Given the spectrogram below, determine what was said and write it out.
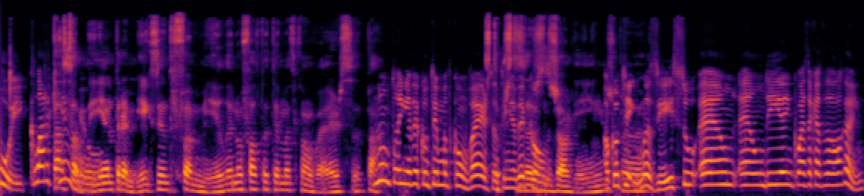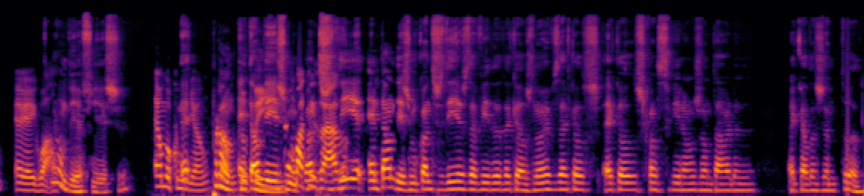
Ui, claro que Estás é, ali meu. entre amigos, entre família, não falta tema de conversa. Pá. Não tem a ver com tema de conversa, tem a ver com. De joguinhos, Ao que eu tenho, mas isso é um, é um dia em que vais à casa de alguém. É igual. É um dia fixe. É uma comunhão. É, pronto, então diz-me quantos, dia, então diz quantos dias da vida daqueles noivos é que eles, é que eles conseguiram juntar eh, aquela gente toda.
